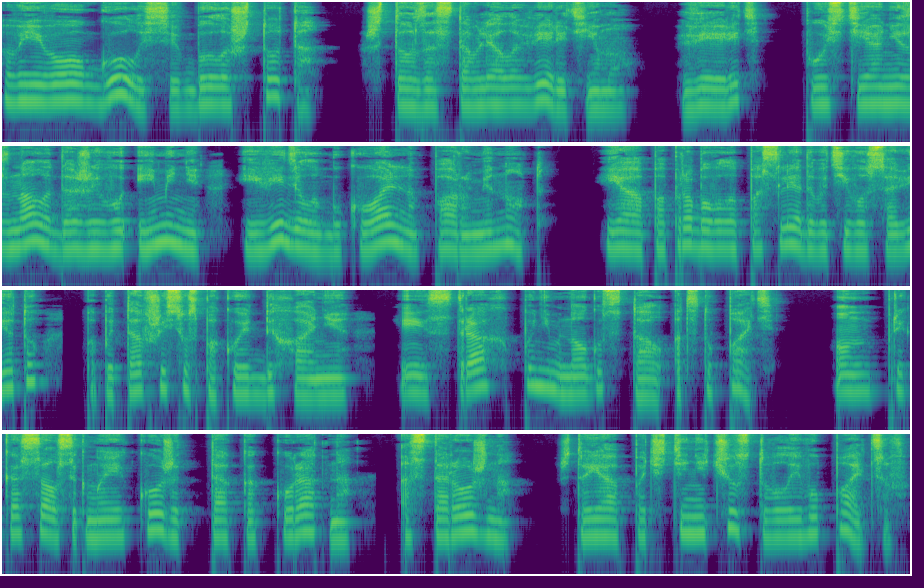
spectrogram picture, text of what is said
В его голосе было что-то, что заставляло верить ему. Верить, пусть я не знала даже его имени и видела буквально пару минут. Я попробовала последовать его совету, попытавшись успокоить дыхание, и страх понемногу стал отступать. Он прикасался к моей коже так аккуратно, осторожно, что я почти не чувствовала его пальцев.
